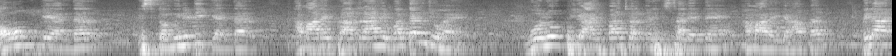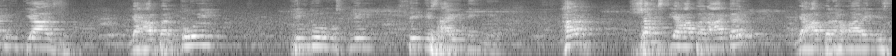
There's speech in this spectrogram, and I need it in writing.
ओम के अंदर, इस कम्युनिटी के अंदर, हमारे प्रादरान वतन जो हैं, वो लोग भी आज बढ़ चढ़ कर हिस्सा लेते हैं हमारे यहाँ पर। बिना इम्तियाज़, यहाँ पर कोई हिंदू, मुस्लिम, सिख, ईसाई नहीं है। हर शख्स यहाँ पर आकर यहाँ पर हमारे इस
